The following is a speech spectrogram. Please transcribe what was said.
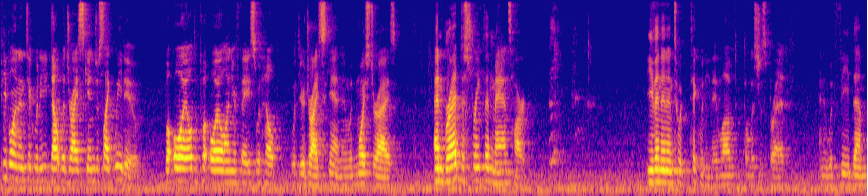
people in antiquity dealt with dry skin just like we do. But oil, to put oil on your face, would help with your dry skin and would moisturize and bread to strengthen man's heart. Even in antiquity, they loved delicious bread, and it would feed them.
